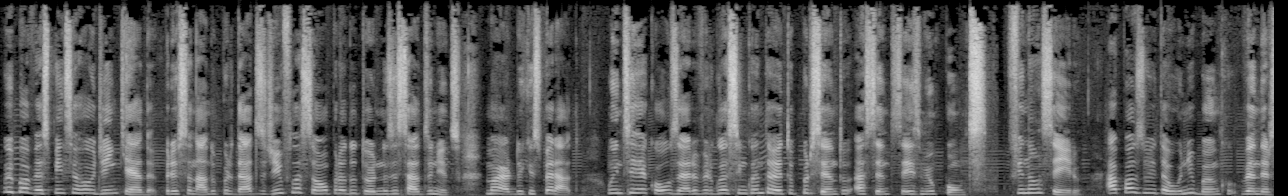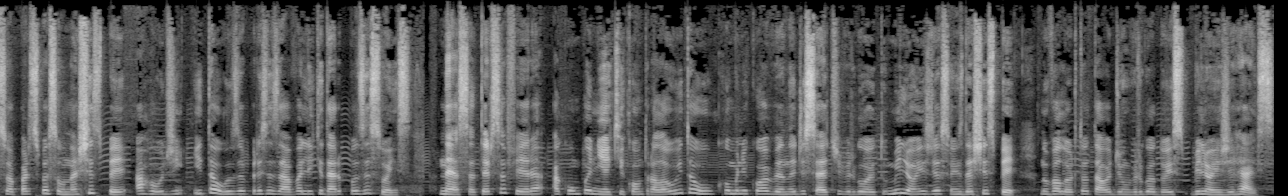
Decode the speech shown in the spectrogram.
O Ibovespa encerrou o dia em queda, pressionado por dados de inflação ao produtor nos Estados Unidos, maior do que o esperado. O índice recuou 0,58% a 106 mil pontos. Financeiro. Após o Itaú Unibanco vender sua participação na XP, a holding Itaúsa precisava liquidar posições. Nessa terça-feira, a companhia que controla o Itaú comunicou a venda de 7,8 milhões de ações da XP, no valor total de 1,2 bilhões de reais.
